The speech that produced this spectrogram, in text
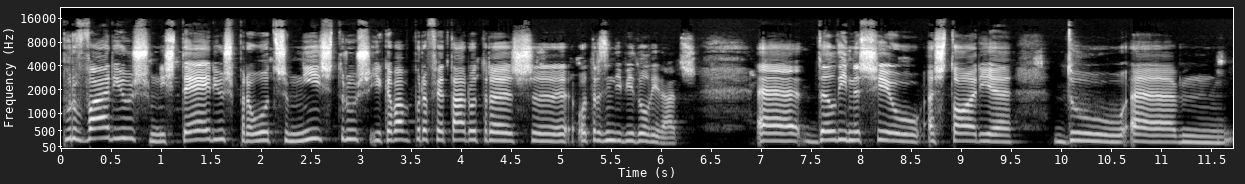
por vários ministérios, para outros ministros e acabava por afetar outras, uh, outras individualidades. Uh, dali nasceu a história do. Um,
